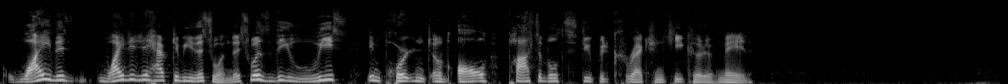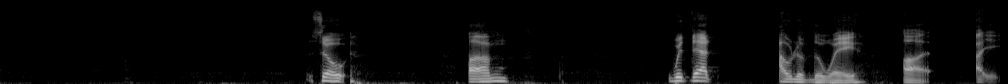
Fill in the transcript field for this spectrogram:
why this? Why did it have to be this one? This was the least important of all possible stupid corrections he could have made. So, um, with that out of the way, uh, I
